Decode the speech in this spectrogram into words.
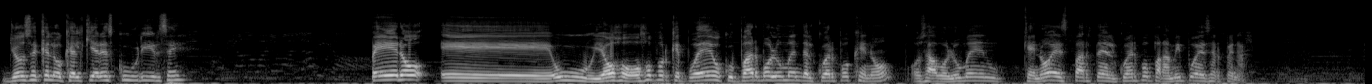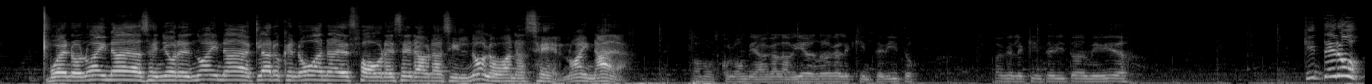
Yo sé que lo que él quiere es cubrirse. Pero, eh, uy, ojo, ojo, porque puede ocupar volumen del cuerpo que no. O sea, volumen que no es parte del cuerpo. Para mí puede ser penal. Bueno, no hay nada, señores, no hay nada. Claro que no van a desfavorecer a Brasil. No lo van a hacer, no hay nada. Vamos, Colombia, hágala bien, hágale Quinterito. Hágale Quinterito de mi vida. ¡Quintero!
